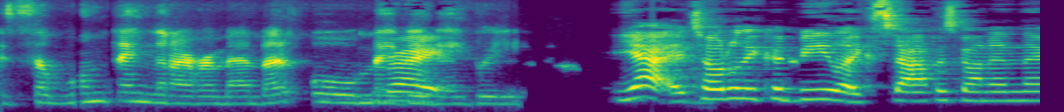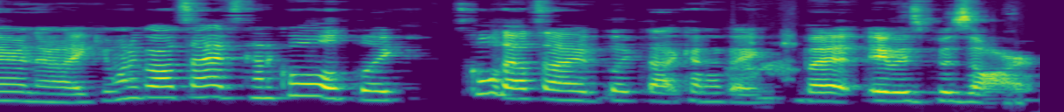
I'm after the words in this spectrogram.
it's the one thing that I remembered, or maybe Right. they really. Yeah, it totally could be like staff has gone in there and they're like, you want to go outside? It's kind of cold, like it's cold outside, like that kind of thing. But it was bizarre.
